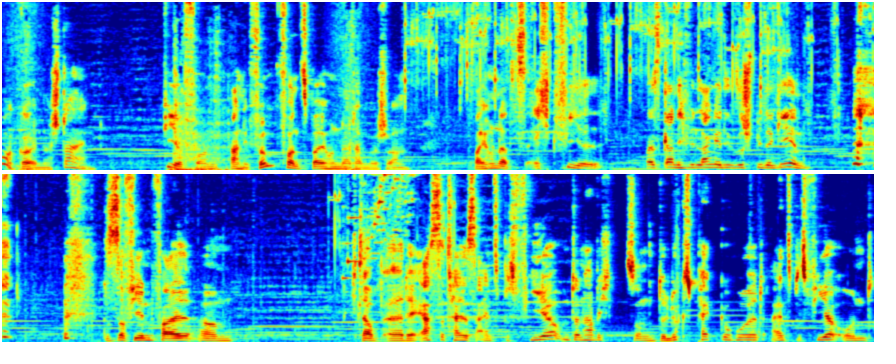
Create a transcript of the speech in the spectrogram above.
Oh, goldener Stein. Vier von... Ach nee, fünf von 200 haben wir schon. 200 ist echt viel. Ich weiß gar nicht, wie lange diese Spiele gehen. das ist auf jeden Fall ähm, ich glaube, äh, der erste Teil ist 1 bis 4 und dann habe ich so ein Deluxe-Pack geholt, 1 bis 4 und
